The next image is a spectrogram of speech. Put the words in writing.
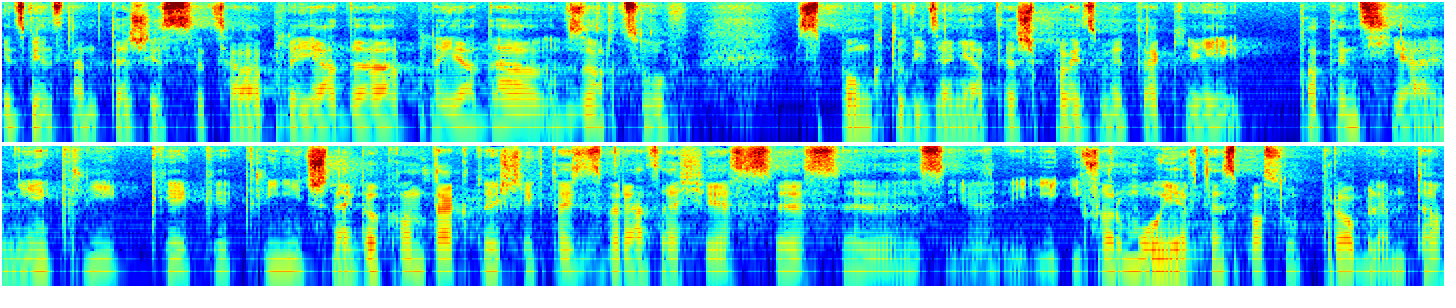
więc, więc tam też jest cała plejada, plejada wzorców. Z punktu widzenia też powiedzmy takiej potencjalnie kli, klinicznego kontaktu, jeśli ktoś zwraca się z, z, z, i, i formuje w ten sposób problem, to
